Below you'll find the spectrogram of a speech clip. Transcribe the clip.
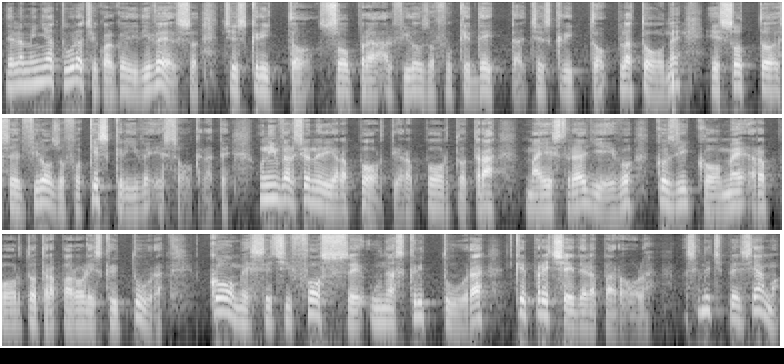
nella miniatura c'è qualcosa di diverso, c'è scritto scritto sopra al filosofo che detta c'è scritto Platone e sotto il filosofo che scrive è Socrate. Un'inversione dei rapporti, rapporto tra maestro e allievo, così come rapporto tra parola e scrittura, come se ci fosse una scrittura che precede la parola. Ma se noi ci pensiamo,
